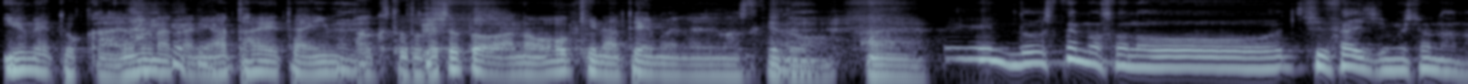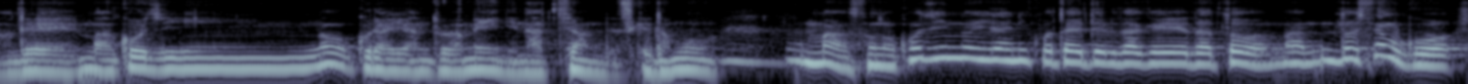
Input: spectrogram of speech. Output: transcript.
夢とか世の中に与えたインパクトとか ちょっとあの大きなテーマになりますけど、はい、どうしてもその小さい事務所なので、まあ、個人のクライアントがメインになっちゃうんですけども、まあ、その個人の依頼に応えてるだけだと、まあ、どうしてもこう、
